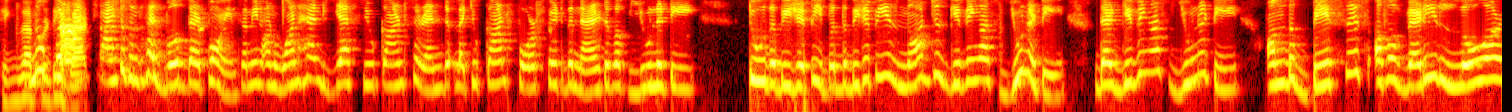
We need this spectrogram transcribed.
things are no, pretty but bad. I'm trying to synthesize both their points. I mean, on one hand, yes, you can't surrender, like you can't forfeit the narrative of unity to the BJP. But the BJP is not just giving us unity, they're giving us unity on the basis of a very lower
